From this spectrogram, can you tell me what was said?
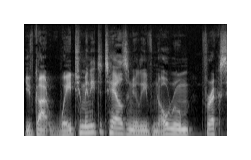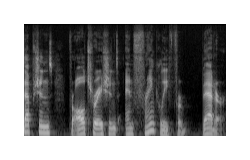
You've got way too many details and you leave no room for exceptions, for alterations, and frankly, for better.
